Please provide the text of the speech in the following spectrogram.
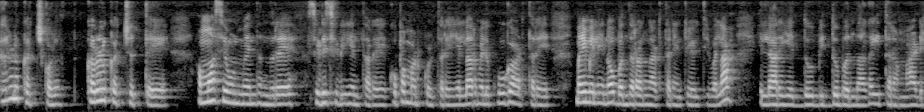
ಕರುಳು ಕಚ್ಕೊಳ್ಳು ಕರುಳು ಕಚ್ಚುತ್ತೆ. ಅಮಾವಾಸ್ಯೆ ಹುಣ್ಣಿಮೆ ಅಂತಂದರೆ ಸಿಡಿ ಸಿಡಿ ಅಂತಾರೆ, ಕೋಪ ಮಾಡ್ಕೊಳ್ತಾರೆ, ಎಲ್ಲರ ಮೇಲೆ ಕೂಗಾಡ್ತಾರೆ ಮೈ ಮೇಲೆ ಏನೋ ಬಂದರಂಗೆ ಆಡ್ತಾರೆ ಅಂತ ಹೇಳ್ತೀವಲ್ಲ, ಎಲ್ಲರೂ ಎದ್ದು ಬಿದ್ದು ಬಂದಾಗ ಈ ಥರ ಮಾಡಿ.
